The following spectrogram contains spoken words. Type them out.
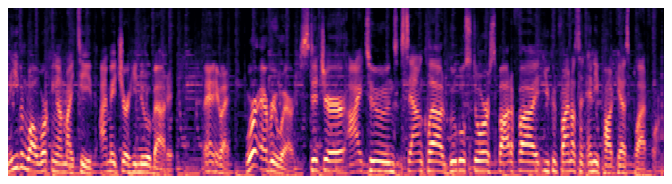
and even while working on my teeth, I made sure he knew about it. Anyway, we're everywhere Stitcher, iTunes, SoundCloud, Google Store, Spotify. You can find us on any podcast platform.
